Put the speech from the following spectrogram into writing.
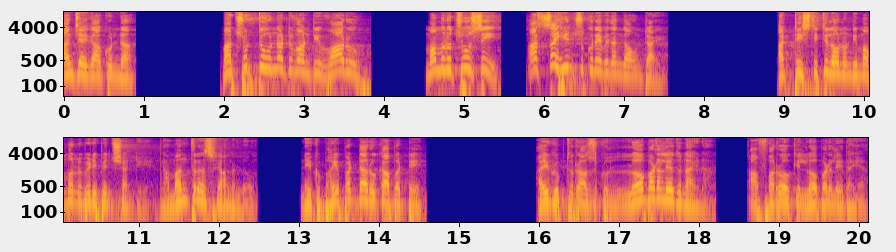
అంతేకాకుండా మా చుట్టూ ఉన్నటువంటి వారు మమ్మను చూసి అసహించుకునే విధంగా ఉంటాయి. అట్టి స్థితిలో నుండి మమ్మల్ని విడిపించండి. నా మంత్రశానులో నీకు భయపడ్డారు కాబట్టే ఐగుప్తు రాజుకు లోబడలేదు నాయన. ఆ ఫరోకి లోబడలేదయ్యా.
